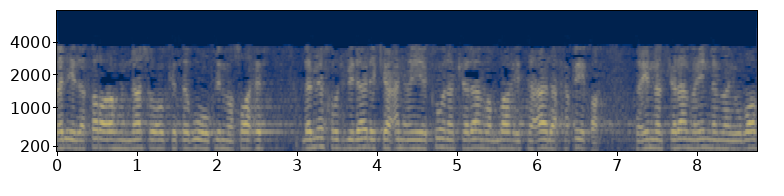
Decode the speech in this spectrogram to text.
بل إذا قرأه الناس أو كتبوه في المصاحف لم يخرج بذلك عن أن يكون كلام الله تعالى حقيقة. فإن الكلام إنما يضاف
